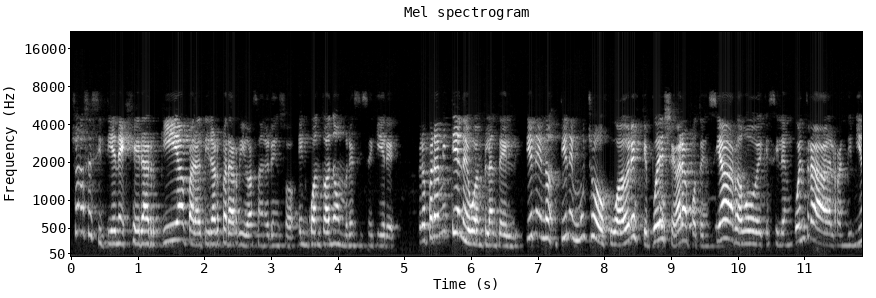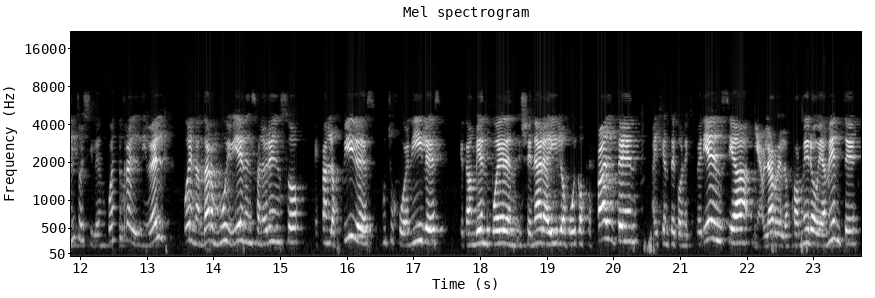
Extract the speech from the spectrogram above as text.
Yo no sé si tiene jerarquía para tirar para arriba San Lorenzo, en cuanto a nombres, si se quiere. Pero para mí tiene buen plantel. Tiene, no, tiene muchos jugadores que puede llegar a potenciar, Dabove, que si le encuentra el rendimiento y si le encuentra el nivel, pueden andar muy bien en San Lorenzo. Están los pibes, muchos juveniles, que también pueden llenar ahí los huecos que falten. Hay gente con experiencia, ni hablar de los Romero, obviamente.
